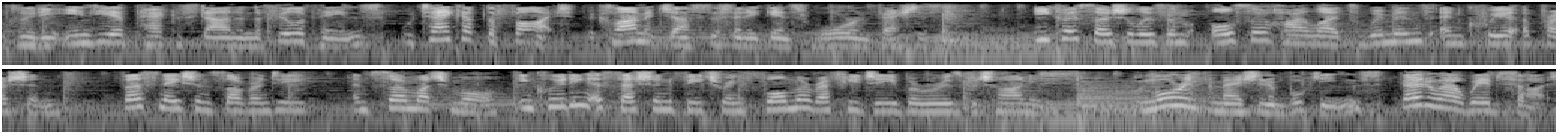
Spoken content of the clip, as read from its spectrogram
including India, Pakistan, and the Philippines, will take up the fight for climate justice and against war and fascism. Eco socialism also highlights women's and queer oppression, First Nation sovereignty, and so much more, including a session featuring former refugee Behrouz Boochani. For more information and bookings, go to our website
